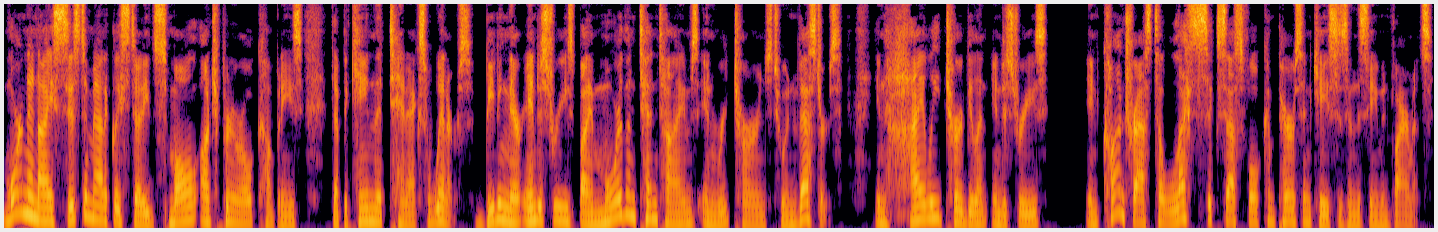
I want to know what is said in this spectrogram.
Morton and I systematically studied small entrepreneurial companies that became the 10x winners, beating their industries by more than 10 times in returns to investors in highly turbulent industries, in contrast to less successful comparison cases in the same environments.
